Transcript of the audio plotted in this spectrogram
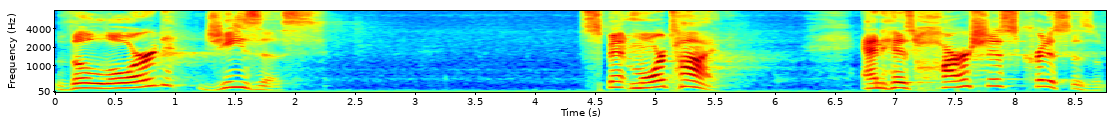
the Lord Jesus spent more time and his harshest criticism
